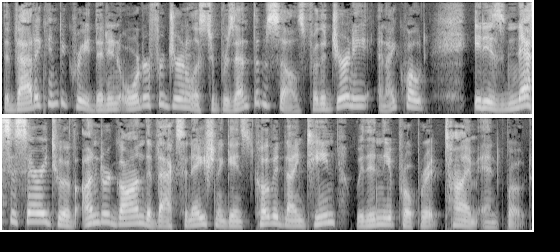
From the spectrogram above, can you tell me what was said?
the Vatican decreed that in order for journalists to present themselves for the journey, and I quote, it is necessary to have undergone the vaccination against COVID 19 within the appropriate time, end quote.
